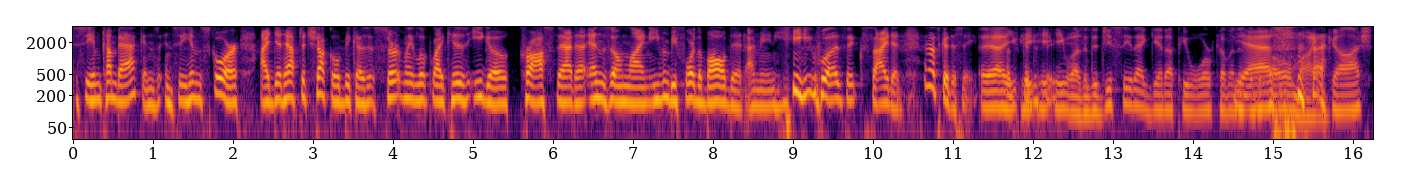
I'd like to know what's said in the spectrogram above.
to see him come back and and see him score, I did have to chuckle because it certainly looked like his ego crossed that uh, end zone line even before the ball did. I mean, he was excited, and that's good to see. Yeah, he, he, see. he was. And did you see that get up he wore coming Yes. into the Oh, my gosh.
